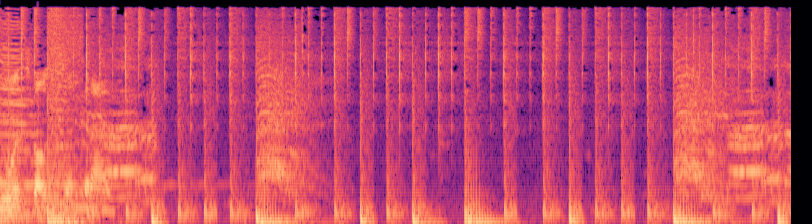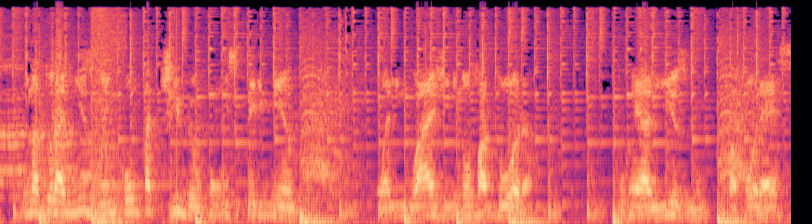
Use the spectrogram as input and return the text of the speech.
e Oswald de Andrade. O naturalismo é incompatível com o experimento, com a linguagem inovadora. O realismo favorece-os.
